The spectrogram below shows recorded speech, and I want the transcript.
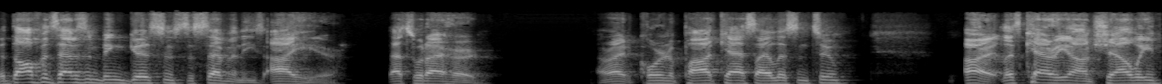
The Dolphins hasn't been good since the 70s, I hear. That's what I heard. All right. According to podcasts I listen to, all right, let's carry on, shall we?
